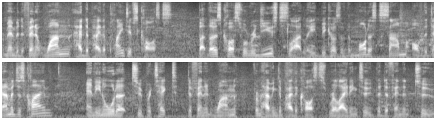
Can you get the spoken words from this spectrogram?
Remember, defendant one had to pay the plaintiff's costs, but those costs were reduced slightly because of the modest sum of the damages claim and in order to protect defendant one from having to pay the costs relating to the defendant two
